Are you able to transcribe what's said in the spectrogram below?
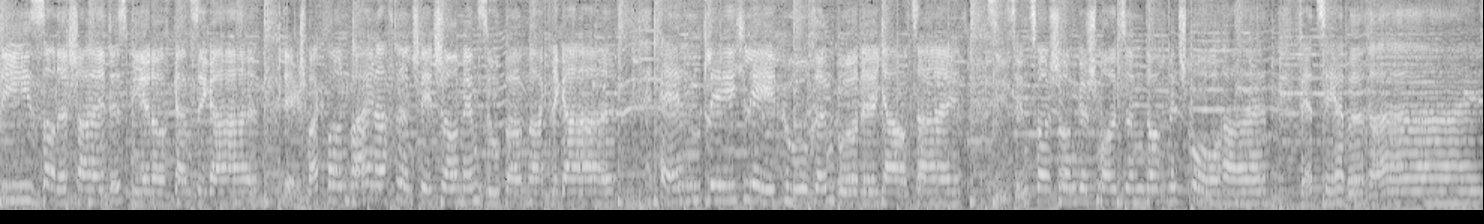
die Sonne scheint, ist mir doch ganz egal. Der Geschmack von Weihnachten steht schon im Supermarktregal. Endlich Lebkuchen wurde ja auch Zeit. Sie sind zwar schon geschmolzen, doch mit Strohhalm verzehrbereit.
